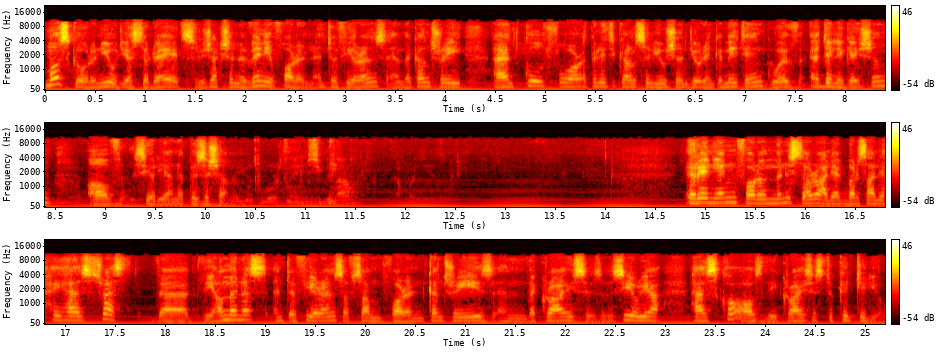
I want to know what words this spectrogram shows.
Moscow renewed yesterday its rejection of any foreign interference in the country and called for a political solution during a meeting with a delegation of Syrian opposition. Iranian Foreign Minister Ali Akbar Salehi has stressed that the ominous interference of some foreign countries and the crisis in Syria has caused the crisis to continue,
